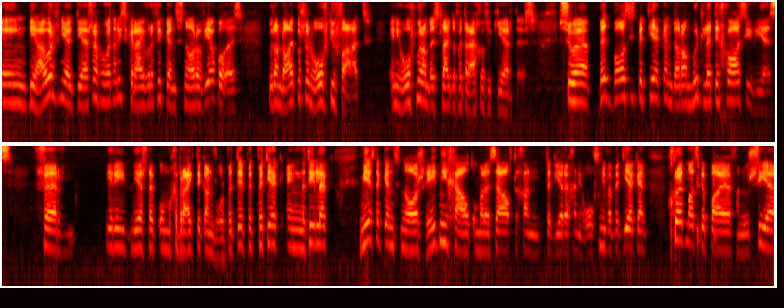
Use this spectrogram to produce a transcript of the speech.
En die houer van die outeursreg of wat nou die skrywer of die kunstenaar of wie ook al is, moet dan daai persoon hof toe vat en die hof moet dan besluit of dit reg of verkeerd is. So dit basies beteken dat daar moet litigasie wees vir hierdie leerstuk om gebruik te kan word. Dit beteken en natuurlik meeste kunstenaars het nie geld om hulle self te gaan verdedig in die hof nie. Wat beteken groot maatskappye van oorsee,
